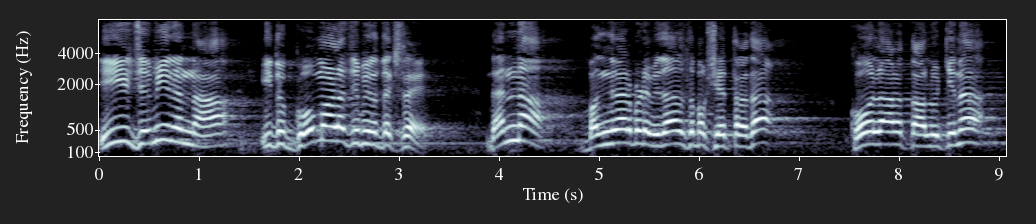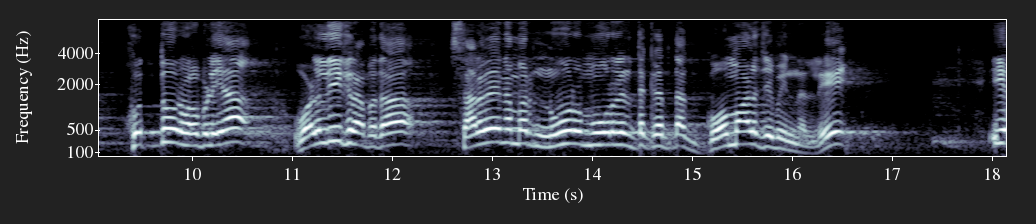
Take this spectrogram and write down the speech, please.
ಈ ಜಮೀನನ್ನ, ಇದು ಗೋಮಾಳ ಜಮೀನು ಅಧ್ಯಕ್ಷರೆ ನನ್ನ ಬಂಗಾರಪೇಟೆ ವಿಧಾನಸಭಾ ಕ್ಷೇತ್ರದ ಕೋಲಾರ ತಾಲೂಕಿನ ಹುತ್ತೂರು ಹೋಬಳಿಯ ಒಳಲಿ ಗ್ರಾಮದ ಸರ್ವೆ ನಂಬರ್ ನೂರ ಮೂರಲ್ಲಿರ್ತಕ್ಕಂಥ ಗೋಮಾಳ ಜಮೀನಿನಲ್ಲಿ ಈ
